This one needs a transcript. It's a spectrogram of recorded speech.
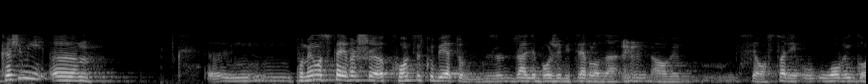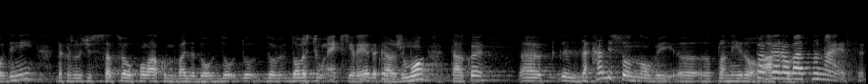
kaži mi, e, pomenuo se taj vaš koncert koji bi, eto, dalje Bože bi trebalo da ovaj, se ostvari u, u ovoj godini, da kažem da će se sad sve polako valjda do, do, do, dovesti u neki red, da kažemo, tako je. E, za kad bi se on novi e, planirao? Pa ako... verovatno na jesen.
